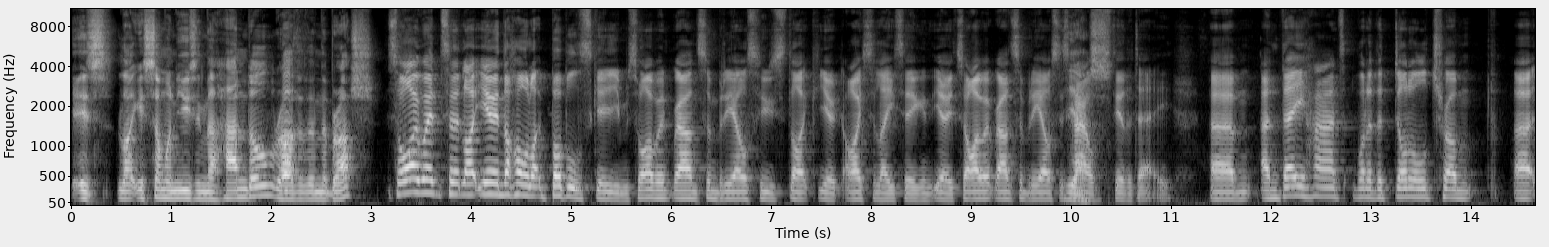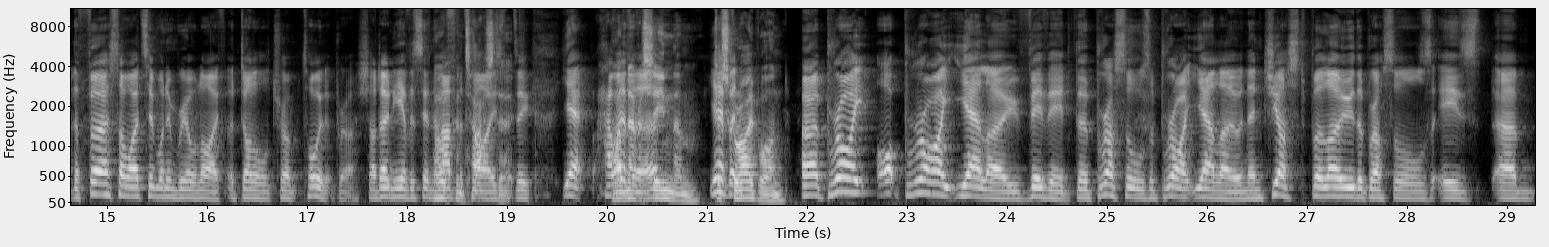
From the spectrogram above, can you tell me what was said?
is like is someone using the handle rather than the brush So I went to like you know in the whole like bubble scheme. So I went round somebody else who's like you know isolating and you know. So I went round somebody else's Yes. house the other day, um, and they had one of the Donald Trump. Uh, the first time I'd seen one in real life, a Donald Trump toilet brush. I'd only ever seen them Oh, advertised. fantastic. Do- Yeah, however, I've never seen them. Yeah, but- Describe one. Uh, bright, uh, bright yellow, vivid. The Brussels are bright yellow, and then just below the Brussels is um,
